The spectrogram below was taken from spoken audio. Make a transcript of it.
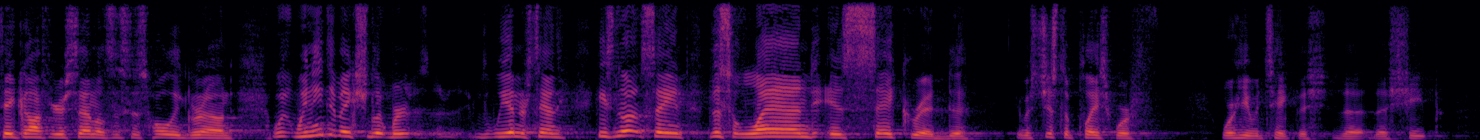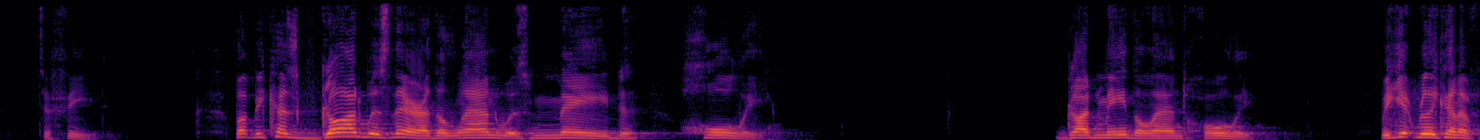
Take off your sandals. This is holy ground. We, we need to make sure that we're, we understand he's not saying this land is sacred. It was just a place where, where he would take the, the, the sheep to feed. But because God was there, the land was made holy. God made the land holy. We get really kind of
